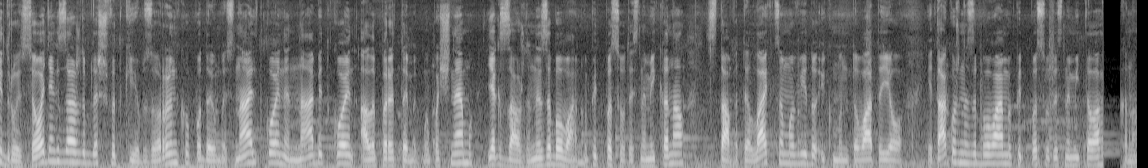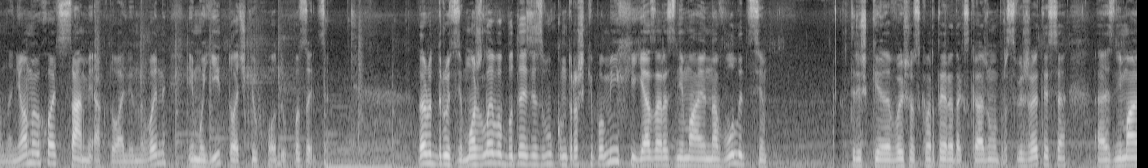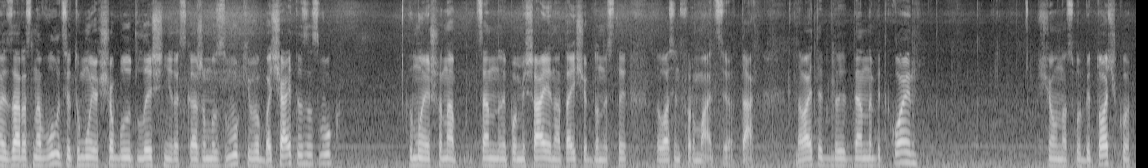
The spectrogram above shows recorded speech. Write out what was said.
І, Друзі, сьогодні, як завжди, буде швидкий обзор ринку. Подивимось на альткоїни, на біткоін. Але перед тим як ми почнемо, як завжди, не забуваємо підписуватись на мій канал, ставити лайк цьому відео і коментувати його. І також не забуваємо підписуватись на мій телеграм-канал. На ньому виходять самі актуальні новини і мої точки входу в позицію. Друзі, можливо, буде зі звуком трошки поміг. Я зараз знімаю на вулиці. Трішки вийшов з квартири, так скажемо, просвіжитися. Е, Знімаю зараз на вулиці, тому якщо будуть лишні, так скажемо, звуки, вибачайте за звук. Якщо на це не помішає на те, щоб донести до вас інформацію. Так, давайте йдемо на біткоін. Що у нас по біточку?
